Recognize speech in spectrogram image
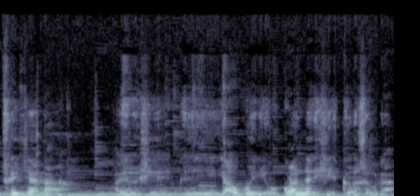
崔健呐，还有一些跟摇滚有关的一些歌手的，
